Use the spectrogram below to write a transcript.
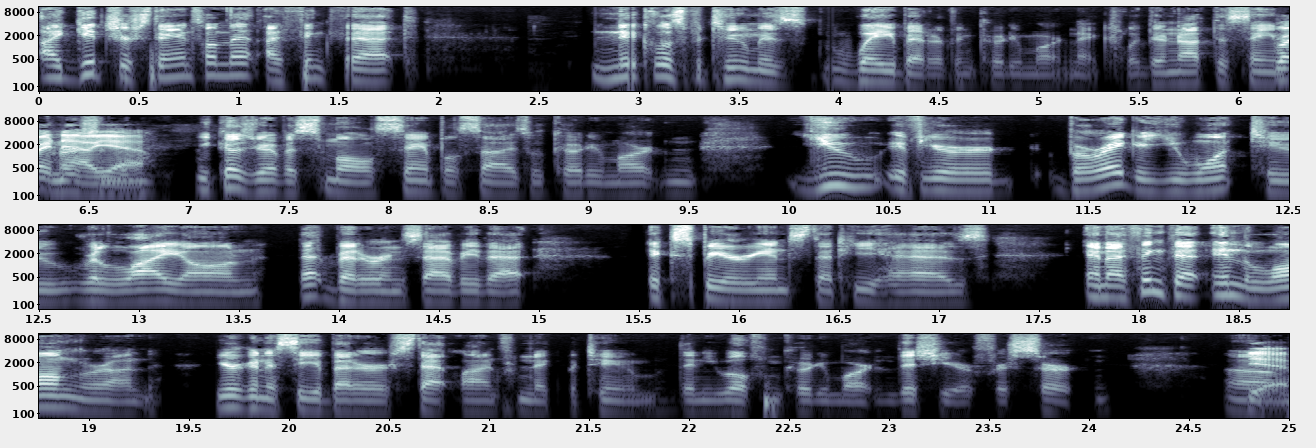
I get your stance on that. I think that Nicolas Batum is way better than Cody Martin. Actually, they're not the same Right now, yeah. Because you have a small sample size with Cody Martin, you if you're Borrego, you want to rely on that veteran savvy, that experience that he has, and I think that in the long run, you're going to see a better stat line from Nick Batum than you will from Cody Martin this year for certain. Um, Yeah.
